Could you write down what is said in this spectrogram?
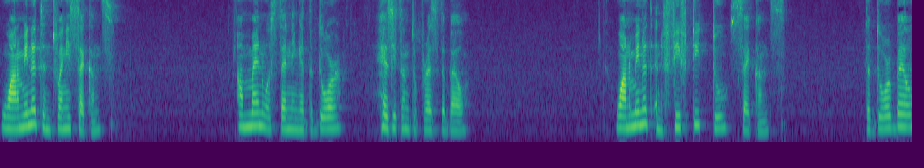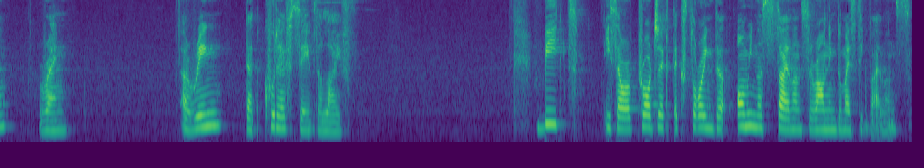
One minute and 20 seconds. A man was standing at the door, hesitant to press the bell. One minute and 52 seconds. The doorbell rang. A ring that could have saved a life. Beat is our project exploring the ominous silence surrounding domestic violence.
